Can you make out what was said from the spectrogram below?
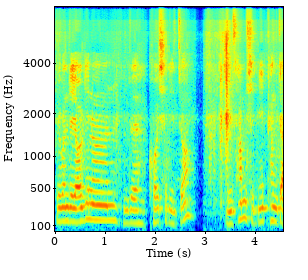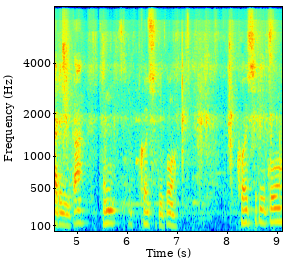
그리고 이제 여기는 이제 거실이죠. 32평짜리니까 전 거실이고 거실이고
